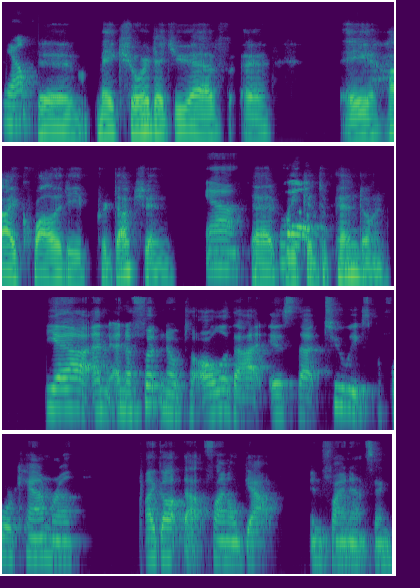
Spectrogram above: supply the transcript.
yeah. to make sure that you have a, a high quality production yeah that well, we can depend on yeah and and a footnote to all of that is that two weeks before camera i got that final gap in financing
